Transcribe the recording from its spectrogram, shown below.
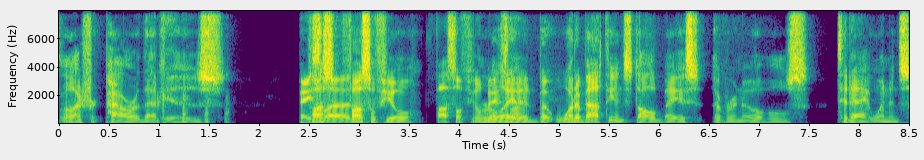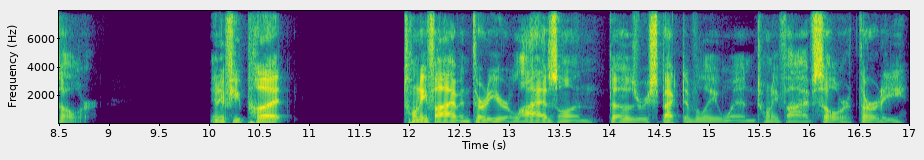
electric power that is fossil, fossil fuel fossil fuel related, but what about the installed base of renewables today, wind and solar? And if you put 25 and 30 year lives on those respectively, wind 25, solar 30,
